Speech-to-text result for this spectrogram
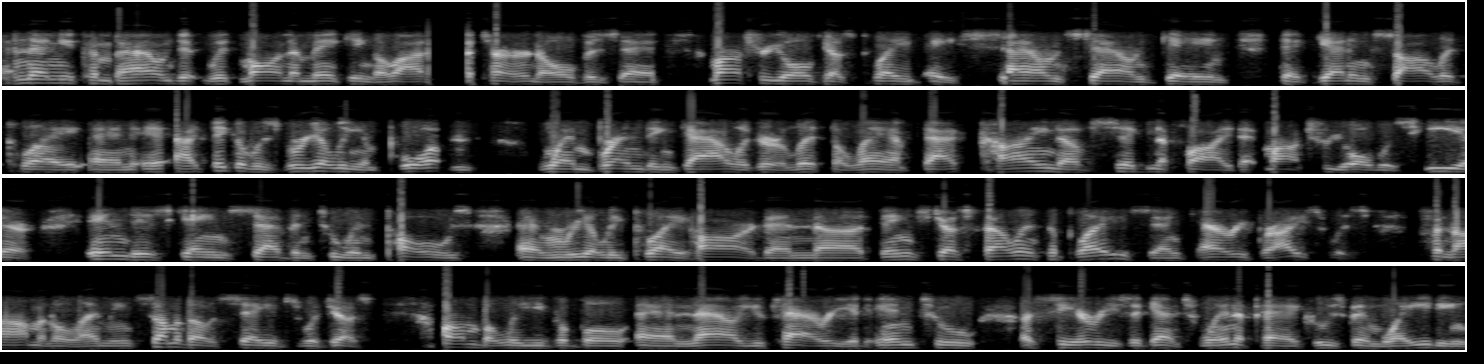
And then you compound it with Marner making a lot of turnovers. And Montreal just played a sound, sound game. They're getting solid play. And it, I think it was really important when Brendan Gallagher lit the lamp. That kind of signified that Montreal was here in this game seven to impose and really play hard. And uh, things just fell into place. And Carey Price was phenomenal. I mean, some of those saves were just unbelievable. And now you carry it into a series against Winnipeg, who's been waiting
